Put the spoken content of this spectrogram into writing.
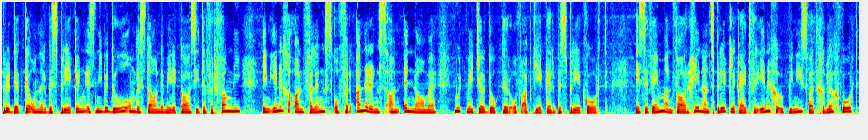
Produkte onder bespreking is nie bedoel om bestaande medikasie te vervang nie en enige aanvullings of veranderings aan inname moet met jou dokter of apteker bespreek word. SFM aanvaar geen aanspreeklikheid vir enige opinies wat gelig word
